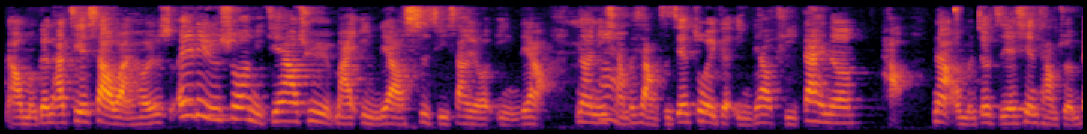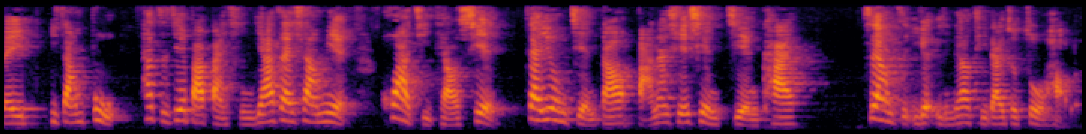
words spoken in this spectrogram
那我们跟他介绍完以后就说，哎，例如说你今天要去买饮料，市集上有饮料，那你想不想直接做一个饮料提袋呢？好，那我们就直接现场准备一张布，他直接把版型压在上面，画几条线，再用剪刀把那些线剪开，这样子一个饮料提袋就做好了。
